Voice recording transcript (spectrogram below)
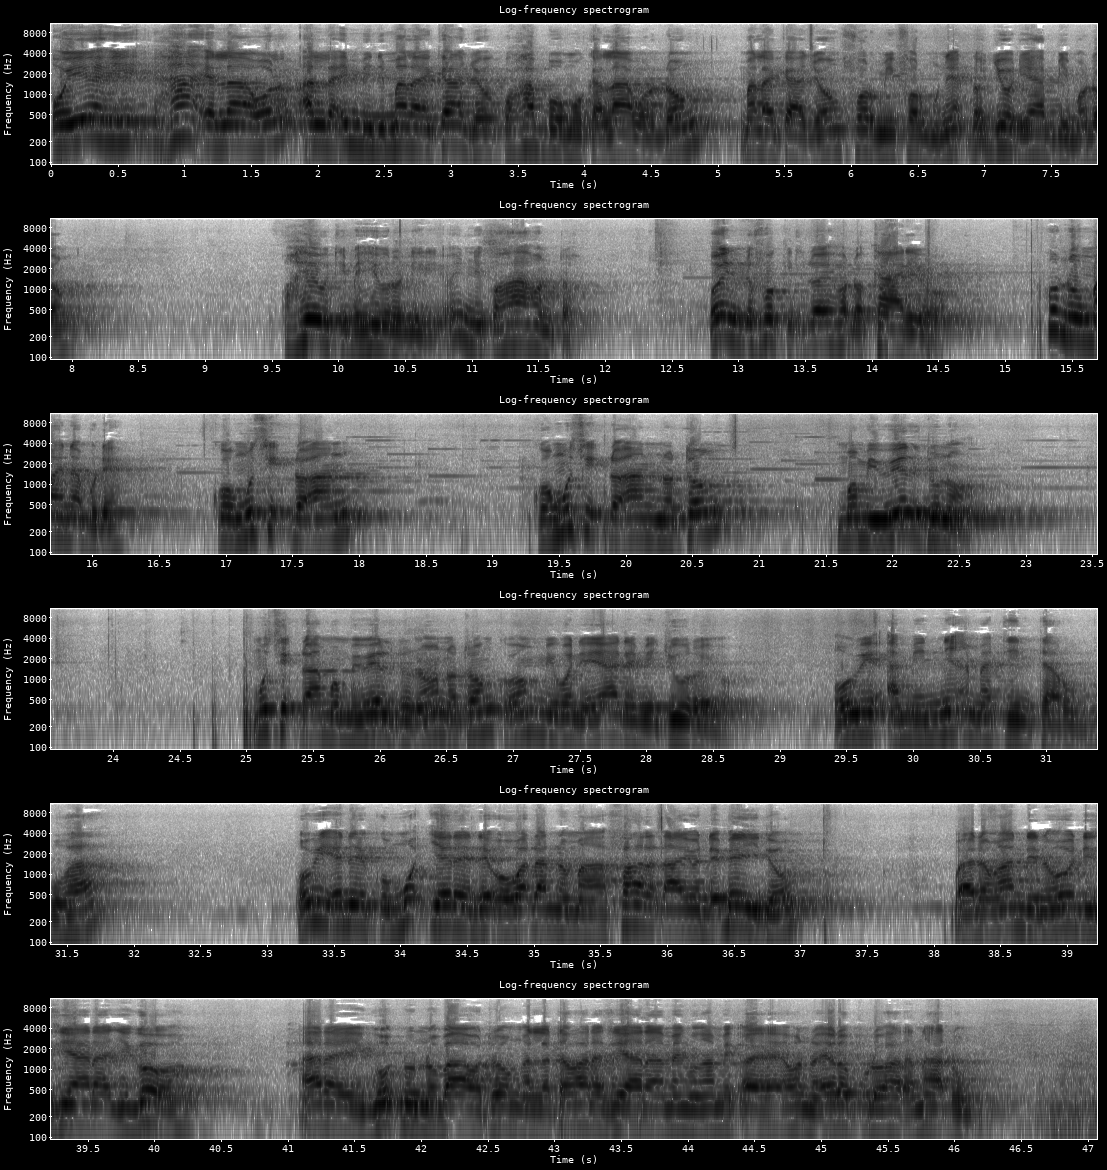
o yahi ha e laawol allah immini malaikajo ko habbomo ka laawol ɗon. Malaikajo on formi forme neɗɗo jooɗi habbimo ɗon. O hewti ɓe hiwrodiri. O inni ko ha honto. O inni ɗo fokkiti ɗo e hoɗo kaari o. Hono umma e naɓude. Ko musiɗɗo an ko musiɗɗo an no ton momi welduno. Musiɗɗo an momi welduno no ton ko on mi woni e yaade mi juuroyo. O wi amin nimatin tarubbuha o wi ene ko moƴƴere nde o waɗanno ma faalaɗa yo nde ɓeydo. Ɓaɗon anndi no woodi ziyaraji goo. Aray goɗɗum no ɓaawa toon allah taw hara ziyara men eh, honno europe ɗo harana ɗum.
